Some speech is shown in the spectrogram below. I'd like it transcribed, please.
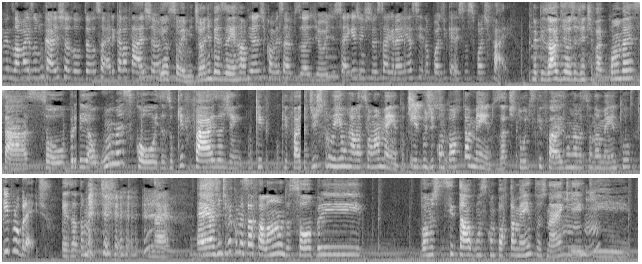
bem-vindos a mais um Caixa Adulta. Eu sou a Erika Natasha. E eu sou Emidiane Bezerra. E antes de começar o episódio de hoje, segue a gente no Instagram e assina o podcast no Spotify. No episódio de hoje a gente vai conversar sobre algumas coisas, o que faz a gente, o que, o que faz destruir um relacionamento, tipos de Isso. comportamentos, atitudes que faz um relacionamento E pro brejo. exatamente, né? É, a gente vai começar falando sobre vamos citar alguns comportamentos, né, que, Uhum. que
